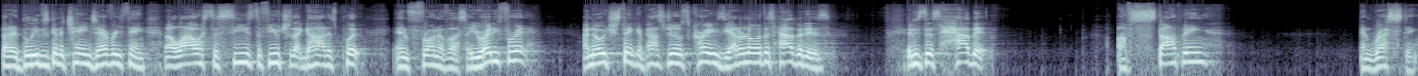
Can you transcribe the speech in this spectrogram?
that I believe is going to change everything and allow us to seize the future that God has put in front of us. Are you ready for it? I know what you're thinking. Pastor Joe's crazy. I don't know what this habit is. It is this habit of stopping and resting.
